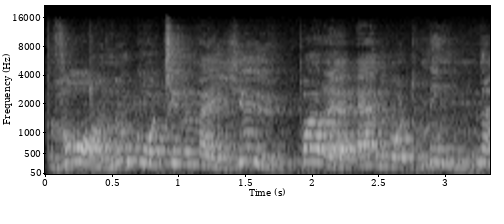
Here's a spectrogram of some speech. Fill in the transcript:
Vanor går till och med djupare än vårt minne.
